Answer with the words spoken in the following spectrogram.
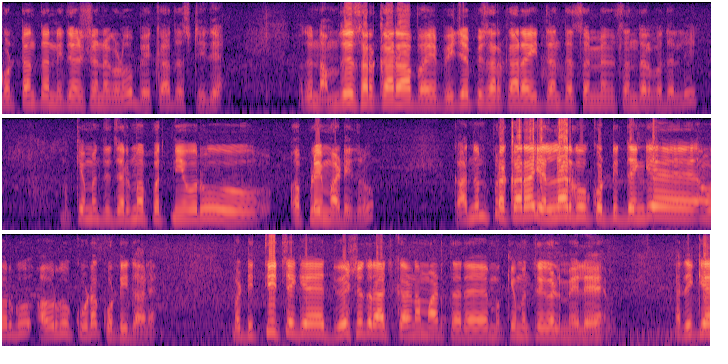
ಕೊಟ್ಟಂಥ ನಿದರ್ಶನಗಳು ಬೇಕಾದಷ್ಟಿದೆ. ಅದು ನಮ್ಮದೇ ಸರ್ಕಾರ, ಬೈ ಬಿ ಜೆ ಪಿ ಸರ್ಕಾರ ಇದ್ದಂಥ ಸಮ ಸಂದರ್ಭದಲ್ಲಿ ಮುಖ್ಯಮಂತ್ರಿ ಧರ್ಮಪತ್ನಿಯವರು ಅಪ್ಲೈ ಮಾಡಿದರು. ಕಾನೂನು ಪ್ರಕಾರ ಎಲ್ಲರಿಗೂ ಕೊಟ್ಟಿದ್ದಂಗೆ ಅವ್ರಿಗೂ ಅವ್ರಿಗೂ ಕೂಡ ಕೊಟ್ಟಿದ್ದಾರೆ. ಬಟ್ ಇತ್ತೀಚೆಗೆ ದ್ವೇಷದ ರಾಜಕಾರಣ ಮಾಡ್ತಾರೆ ಮುಖ್ಯಮಂತ್ರಿಗಳ ಮೇಲೆ. ಅದಕ್ಕೆ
